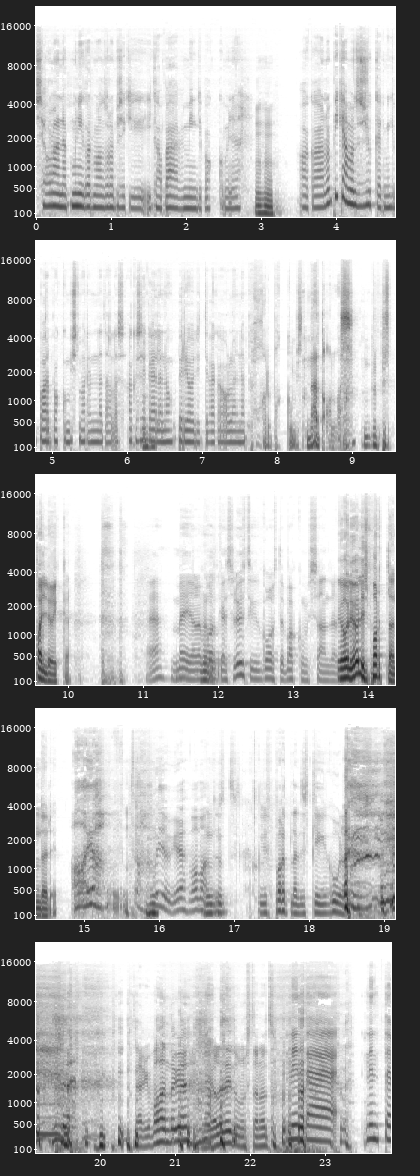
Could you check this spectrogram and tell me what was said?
see oleneb, mõnikord mul tuleb isegi iga päev mingi pakkumine, mm? -hmm. aga no pigem on see sihuke, et mingi paar pakkumist ma arvan nädalas, aga see ka jälle noh, periooditi väga oleneb. paar pakkumist nädalas, päris palju ikka. jah, me ei ole podcast'il ühtegi koostööpakkumist saanud veel. oli, oli Sportland oli. aa jah, muidugi jah, vabandust, kui Sportlandist keegi kuulab. ärge pahandage, ei ole teid unustanud. Nende, nende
